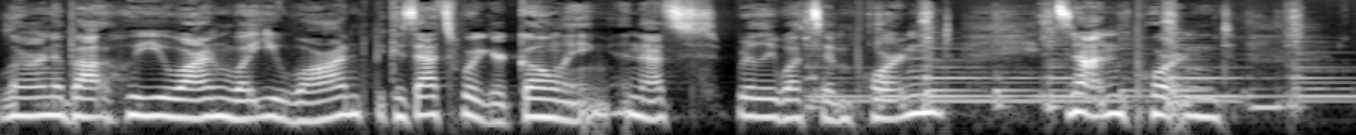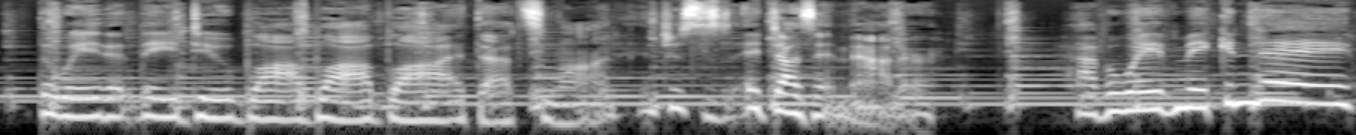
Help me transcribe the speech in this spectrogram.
learn about who you are and what you want because that's where you're going and that's really what's important. It's not important the way that they do blah blah blah at that salon. It just it doesn't matter. Have a of making day.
